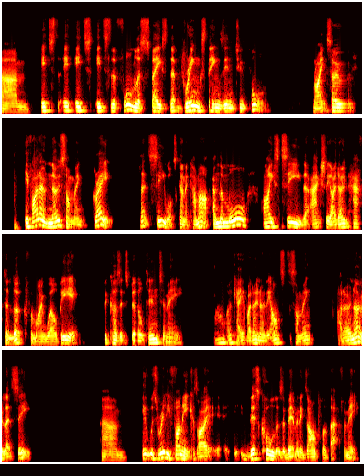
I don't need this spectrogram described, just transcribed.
Um, it's it, it's it's the formless space that brings things into form, right? So if I don't know something, great. Let's see what's going to come up. And the more I see that actually I don't have to look for my well-being because it's built into me, well, okay, if I don't know the answer to something, I don't know. Let's see. Um, it was really funny because I this call is a bit of an example of that for me.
